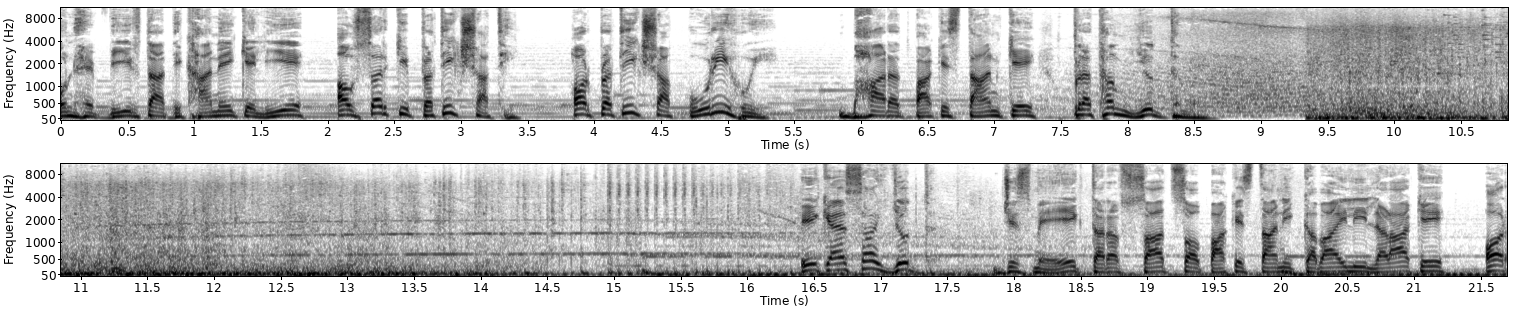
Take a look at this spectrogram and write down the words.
उन्हें वीरता दिखाने के लिए अवसर की प्रतीक्षा थी और प्रतीक्षा पूरी हुई। भारत पाकिस्तान के प्रथम युद्ध में। एक ऐसा युद्ध जिसमें एक तरफ़ 700 पाकिस्तानी कबायली लड़ाके और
